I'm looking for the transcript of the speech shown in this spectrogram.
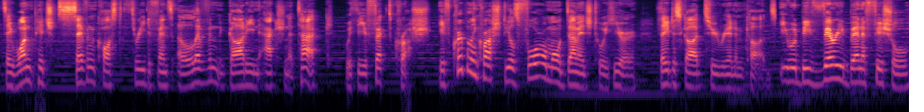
It's a 1 pitch, 7 cost, 3 defense, 11 Guardian action attack, with the effect Crush. If Crippling Crush deals 4 or more damage to a hero, they discard 2 random cards. It would be very beneficial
